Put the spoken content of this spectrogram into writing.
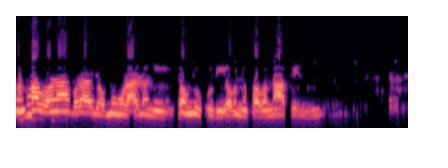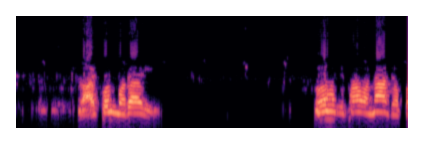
มันภาวนาบ่ได้ดอกมูหลายแล้วนี่ ต้องอยู่คนเดียวมันภาวนาเป็น หลายคนบ่ได้ เออที่ภาวนาจะไป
